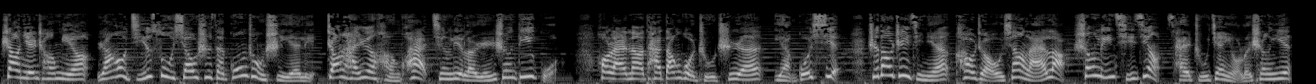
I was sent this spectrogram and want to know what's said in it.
少年成名，然后急速消失在公众视野里。张含韵很快经历了人生低谷。后来呢，他当过主持人，演过戏，直到这几年靠着《偶像来了》身临其境，才逐渐有了声音。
